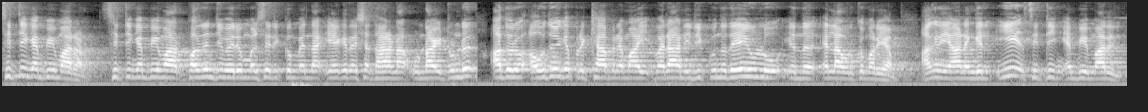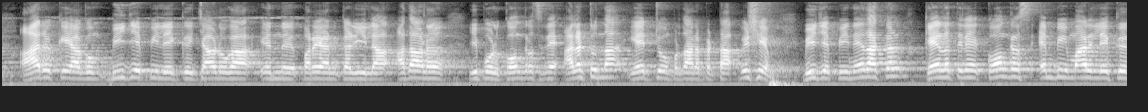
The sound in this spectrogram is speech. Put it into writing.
സിറ്റിംഗ് എം പിമാരാണ്. സിറ്റിംഗ് എം പിമാർ പതിനഞ്ച് പേരും മത്സരിക്കും എന്ന ഏകദേശ ധാരണ ഉണ്ടായിട്ടുണ്ട്. അതൊരു ഔദ്യോഗിക പ്രഖ്യാപനമായി വരാനിരിക്കുന്നതേയുള്ളൂ എന്ന് എല്ലാവർക്കും അറിയാം. അങ്ങനെയാണെങ്കിൽ ഈ സിറ്റിംഗ് എം പിമാരിൽ ആരൊക്കെയാകും ബി ജെ പിയിലേക്ക് ചാടുക എന്ന് പറയാൻ കഴിയില്ല. അതാണ് ഇപ്പോൾ കോൺഗ്രസിനെ അലട്ടുന്ന ഏറ്റവും പ്രധാനപ്പെട്ട വിഷയം. ബി നേതാക്കൾ കേരളത്തിലെ കോൺഗ്രസ് എം പിമാരിലേക്ക്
